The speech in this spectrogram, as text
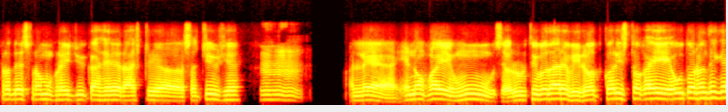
પ્રદેશ પ્રમુખ રહી ચુક્યા છે રાષ્ટ્રીય સચિવ છે. એટલે એનો કોઈ હું જરૂરથી વધારે વિરોધ કરીશ તો કઈ એવું તો નથી કે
